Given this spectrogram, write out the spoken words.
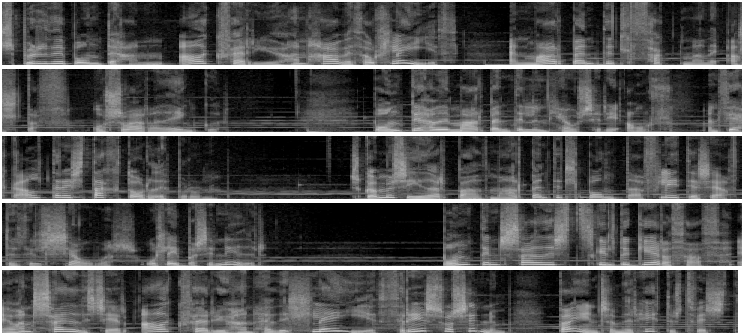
spurði bóndi hann að hverju hann hafi þá hleið en marbendill þagnaði alltaf og svaraði engu. Bóndi hafði marbendilinn hjá sér í ár en fekk aldrei stakt orð uppur honum. Skömmu síðar bað marbendill bónda að flytja sig aftur til sjávar og hleypa sér niður. Bóndin sagðist skildu gera það ef hann sagði sér að hverju hann hefði hleið þrísva sinnum daginn sem þeir hittust fyrst.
